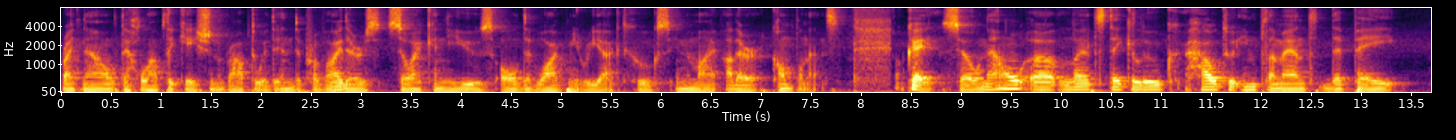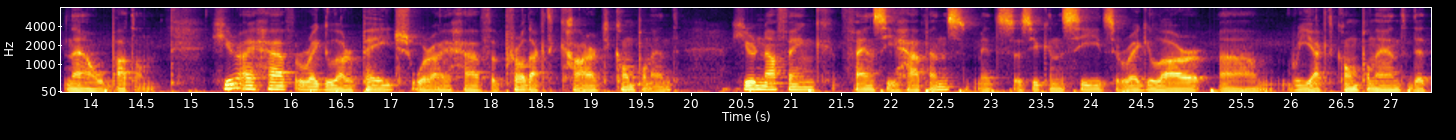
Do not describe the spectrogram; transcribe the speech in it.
right now the whole application wrapped within the providers so I can use all the WAGMI React hooks in my other components. Okay, so now uh, let's take a look how to implement the Pay Now button. Here I have a regular page where I have a product card component. Here nothing fancy happens. It's as you can see, it's a regular um, React component that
